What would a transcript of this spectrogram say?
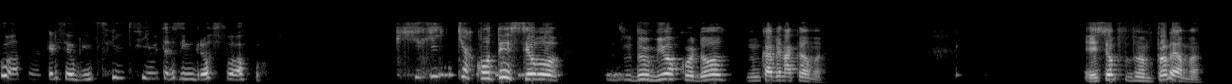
O ator cresceu 20 centímetros e engrossou a voz. O que, que, que aconteceu? Dormiu, acordou, não cabe na cama. Esse é o problema.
